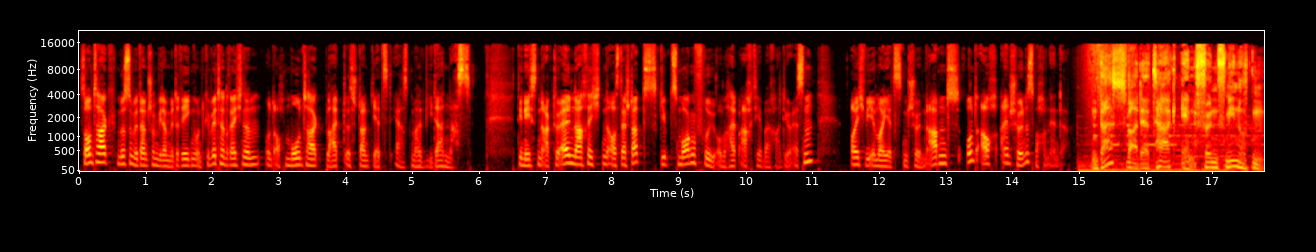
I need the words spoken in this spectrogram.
Sonntag müssen wir dann schon wieder mit Regen und Gewittern rechnen und auch Montag bleibt es Stand jetzt erstmal wieder nass. Die nächsten aktuellen Nachrichten aus der Stadt gibt's morgen früh um halb acht hier bei Radio Essen. Euch wie immer jetzt einen schönen Abend und auch ein schönes Wochenende. Das war der Tag in fünf Minuten.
